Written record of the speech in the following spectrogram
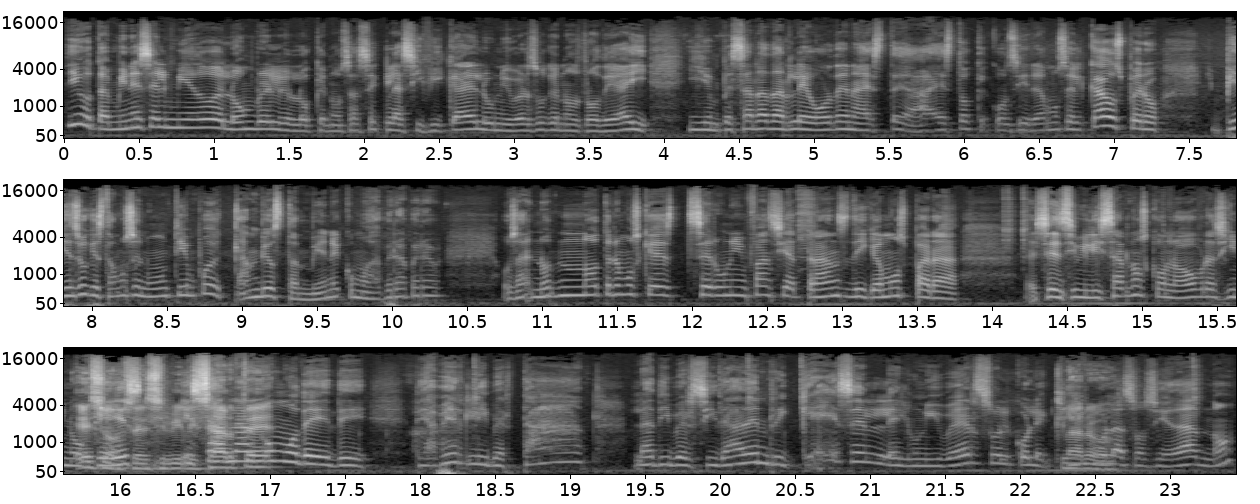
digo, también es el miedo del hombre lo que nos hace clasificar el universo que nos rodea y, y empezar a darle orden a este, a esto que consideramos el caos, pero pienso que estamos en un tiempo de cambios también, ¿eh? como, a ver, a ver, o sea, no, no tenemos que ser una infancia trans, digamos, para sensibilizarnos con la obra, sino que es, es, hablar como de, de, de, a ver, libertad, la diversidad enriquece el, universo, el colectivo, la sociedad, ¿no?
